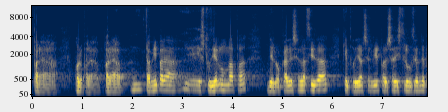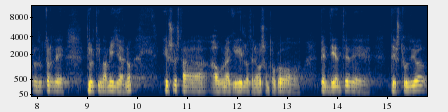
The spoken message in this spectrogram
para, bueno, para, para- también para eh, estudiar un mapa de locales en la ciudad que pudieran servir para esa distribución de productos de, de última milla. ¿no? Eso está aún aquí, lo tenemos un poco pendiente de, de estudio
